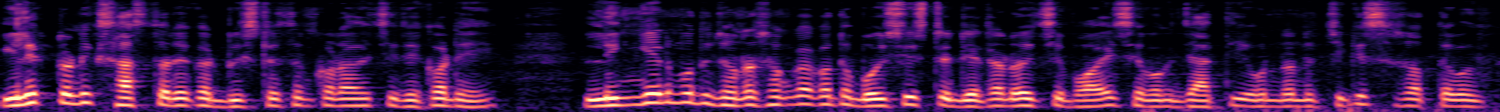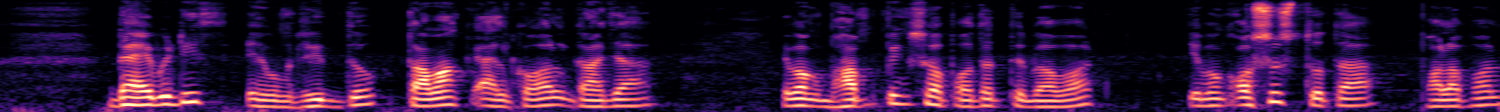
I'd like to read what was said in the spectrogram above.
ইলেকট্রনিক স্বাস্থ্য রেকর্ড বিশ্লেষণ করা হয়েছে। রেকর্ডে লিঙ্গের মধ্যে জনসংখ্যাগত বৈশিষ্ট্যের ডেটা রয়েছে বয়স এবং জাতি, অন্যান্য চিকিৎসা সত্ত্বে এবং ডায়াবেটিস এবং হৃদরোগ, তামাক, অ্যালকোহল, গাঁজা এবং ভাম্পিং সহ পদার্থের ব্যবহার এবং অসুস্থতা ফলাফল,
